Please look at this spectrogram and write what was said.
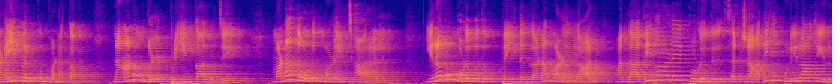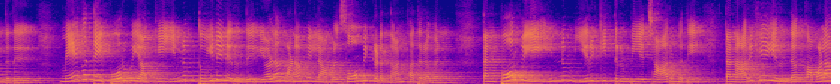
அனைவருக்கும் வணக்கம். நான் உங்கள் பிரியங்கா விஜய். மனதோடு மலைச்சாரல் இரவு முழுவதும் பெய்த கனமழையால் அந்த அதிகாலை பொழுது சற்று அதிக குளிராக இருந்தது. மேகத்தை போர்வையாக்கி இன்னும் துயிலிலிருந்து எழ மனமில்லாமல் சோம்பி கிடந்தான் கதிரவன். தன் போர்வையை இன்னும் இறுக்கி திரும்பிய சாருமதி தன் அருகே இருந்த கமலா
